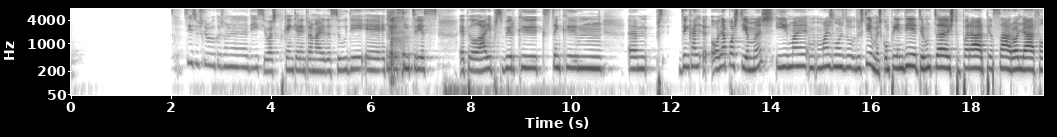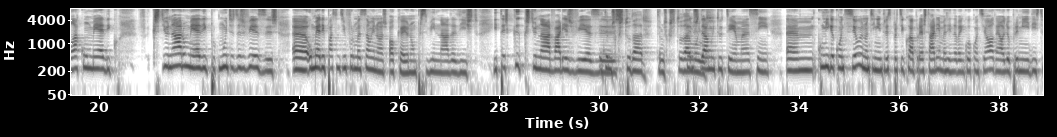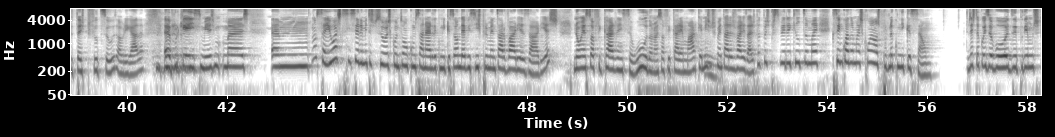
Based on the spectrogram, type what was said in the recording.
Sim, subscrevo o que a Joana disse. Eu acho que para quem quer entrar na área da saúde é, é ter esse interesse é pela área e perceber que, que se tem que hum, hum, olhar para os temas e ir mais, mais longe do, dos temas, compreender, ter um texto, parar, pensar, olhar, falar com um médico, questionar o médico, porque muitas das vezes uh, o médico passa-nos informação e nós, ok, eu não percebi nada disto, e tens que questionar várias vezes. E temos que estudar, temos que estudar temos muito. Temos que estudar muito o tema, sim. Um, comigo aconteceu, eu não tinha interesse particular por esta área, mas ainda bem que aconteceu. Alguém olhou para mim e disse: Tu tens perfil de saúde, obrigada, uh, porque é isso mesmo, mas Hum, não sei, eu acho que sinceramente as pessoas quando estão a começar na área da comunicação devem sim experimentar várias áreas. Não é só ficar em saúde ou não é só ficar em marca, é mesmo uhum. experimentar as várias áreas para depois perceber aquilo também que se enquadra mais com elas, porque na comunicação temos esta coisa boa de podermos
